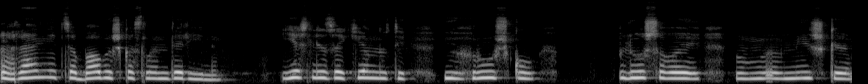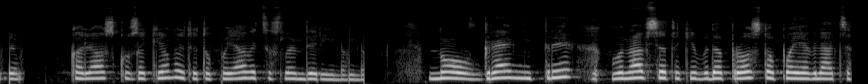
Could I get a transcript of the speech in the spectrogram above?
Гренні – це бабушка Слендеріни. Якщо закинути ігрушку плюшової мішки коляску закинути, то появиться Слендеріна. Но в Гренні 3 вона все-таки буде просто появлятися.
